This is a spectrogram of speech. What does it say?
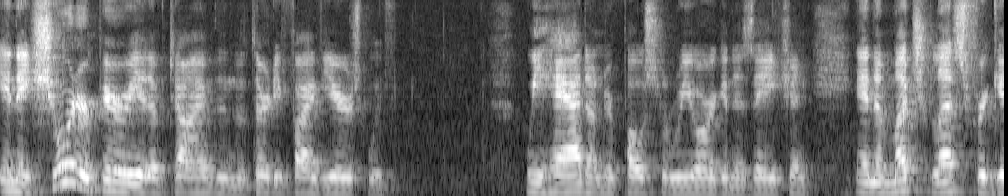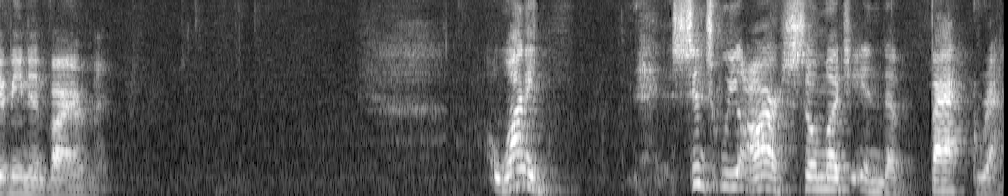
in a shorter period of time than the 35 years we've we had under postal reorganization in a much less forgiving environment. Wanting, since we are so much in the background,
